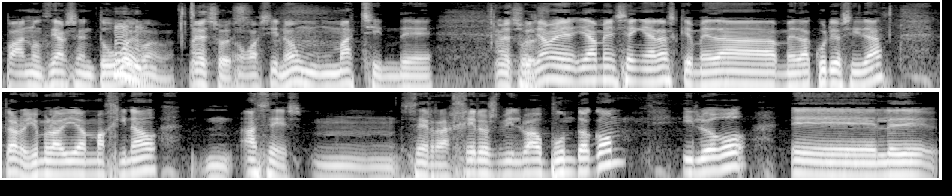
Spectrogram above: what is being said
para anunciarse en tu web. Bueno, Eso es. Algo así, ¿no? Un matching de... Eso pues ya, es. me, ya me enseñarás que me da, me da curiosidad. Claro, yo me lo había imaginado. Haces mmm, cerrajerosbilbao.com y luego eh, le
